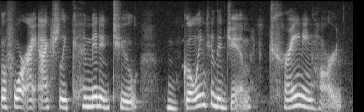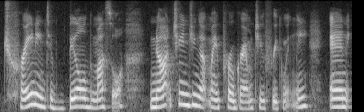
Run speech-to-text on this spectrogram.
before I actually committed to going to the gym, training hard, training to build muscle, not changing up my program too frequently, and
